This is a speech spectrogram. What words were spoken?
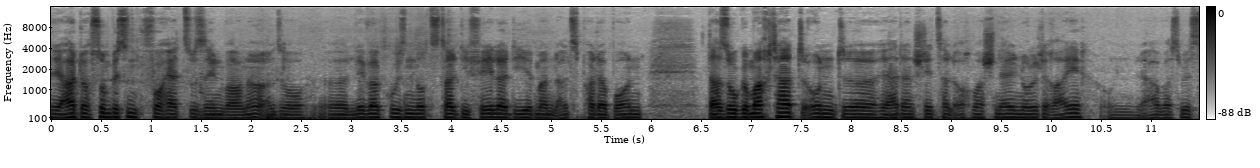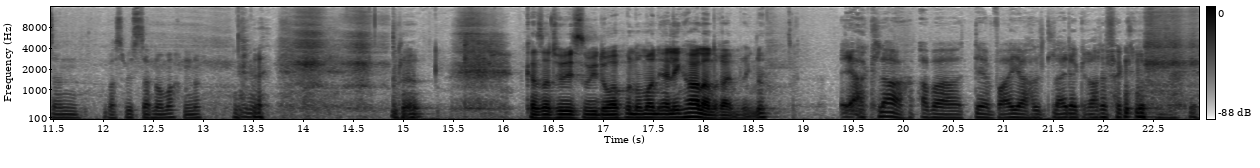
ja doch so ein bisschen vorherzusehen war. Ne? Also äh, Leverkusen nutzt halt die Fehler, die man als Paderborn da so gemacht hat und äh, ja, dann steht es halt auch mal schnell 0-3 und ja, was willst du dann, was willst du dann noch machen, ne? ja. Kannst natürlich so wie Dortmund nochmal einen Erling Haaland reinbringen, ne? Ja, klar, aber der war ja halt leider gerade vergriffen.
